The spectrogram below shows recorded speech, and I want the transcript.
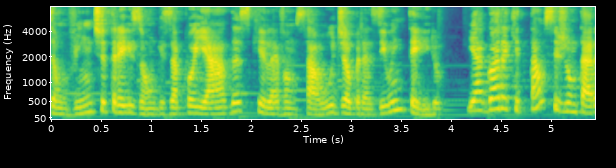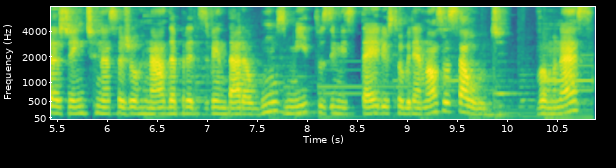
São 23 ONGs apoiadas que levam saúde ao Brasil inteiro. E agora que tal se juntar a gente nessa jornada para desvendar alguns mitos e mistérios sobre a nossa saúde? Vamos nessa?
